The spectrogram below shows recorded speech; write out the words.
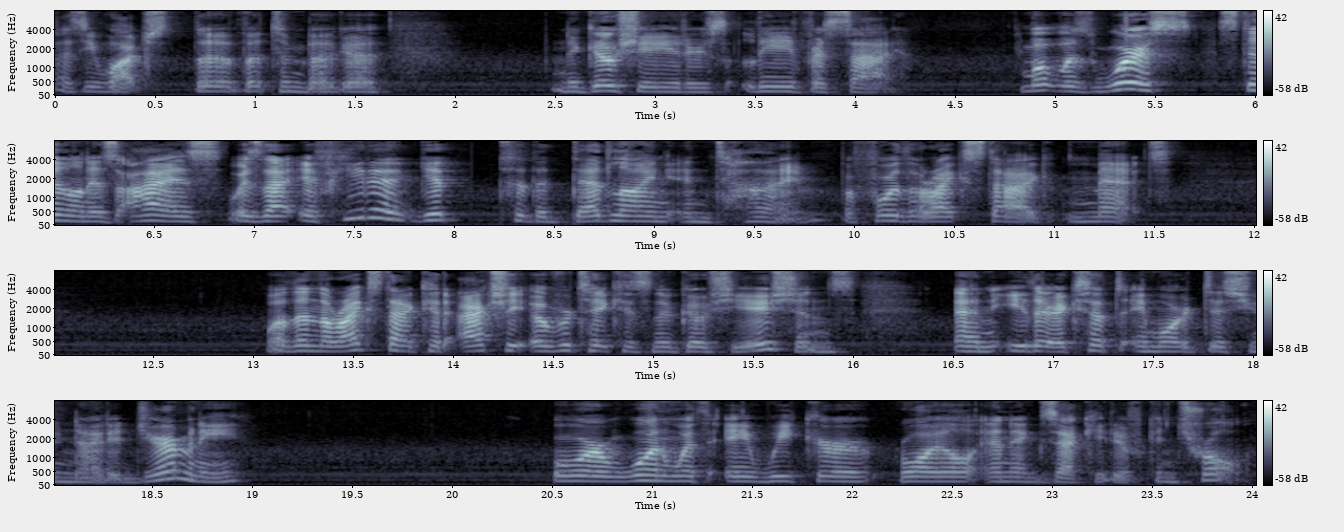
as he watched the Württemberger negotiators leave Versailles. What was worse still in his eyes was that if he didn't get to the deadline in time before the Reichstag met, well, then the Reichstag could actually overtake his negotiations and either accept a more disunited Germany or one with a weaker royal and executive control.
